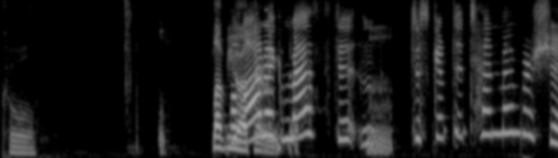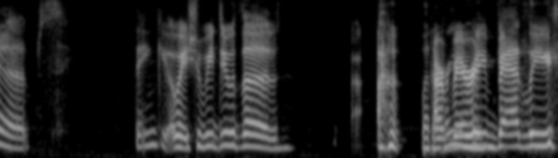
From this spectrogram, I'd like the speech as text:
cool. Love you, out there, Melodic Uche. Meth di- Mm. just gifted 10 memberships. Thank you. Oh, wait, should we do the Whatever our very want. badly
